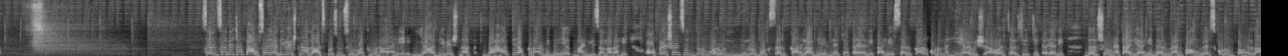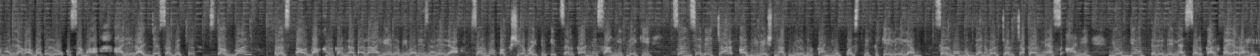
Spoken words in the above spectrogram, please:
संसदेच्या पावसाळी अधिवेशनाला आजपासून सुरुवात होणार आहे. या अधिवेशनात दहा ते अकरा विधेयक मांडली जाणार आहे. ऑपरेशन सिंदूर वरून विरोधक सरकारला घेरण्याच्या तयारीत आहे. सरकारकडूनही या विषयावर चर्चेची तयारी दर्शवण्यात आली आहे. दरम्यान काँग्रेसकडून पहलगाम हल्ल्याबाबत लोकसभा आणि राज्यसभेत स्थगन प्रस्ताव दाखल करण्यात आला आहे. रविवारी झालेल्या सर्वपक्षीय बैठकीत सरकारने सांगितले की संसदेच्या अधिवेशनात विरोधकांनी उपस्थित केलेल्या सर्व मुद्द्यांवर चर्चा करण्यास आणि योग्य उत्तरे देण्यास सरकार तयार आहे.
